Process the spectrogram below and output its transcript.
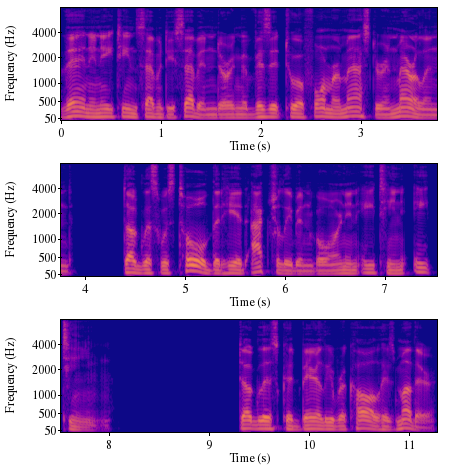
Then, in 1877, during a visit to a former master in Maryland, Douglass was told that he had actually been born in 1818. Douglass could barely recall his mother,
